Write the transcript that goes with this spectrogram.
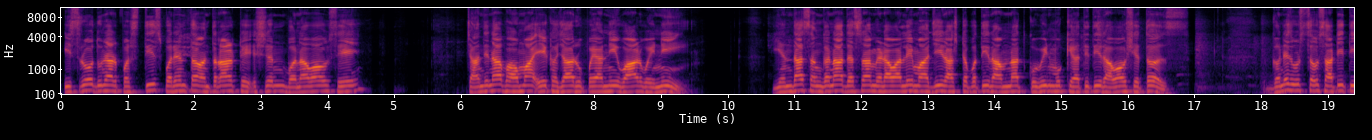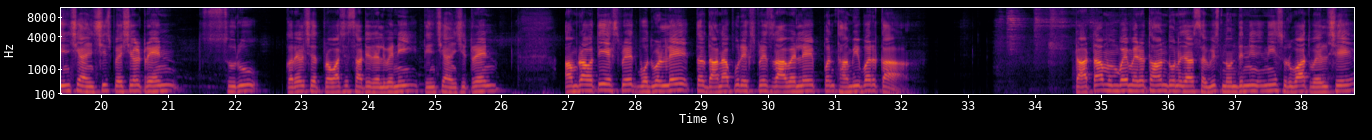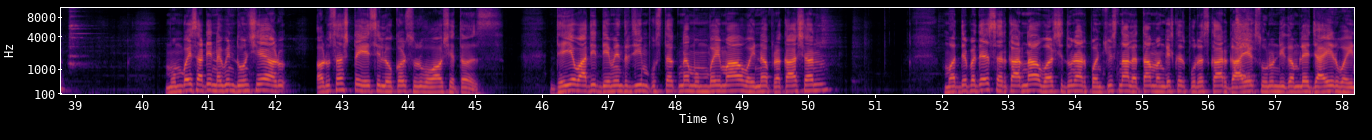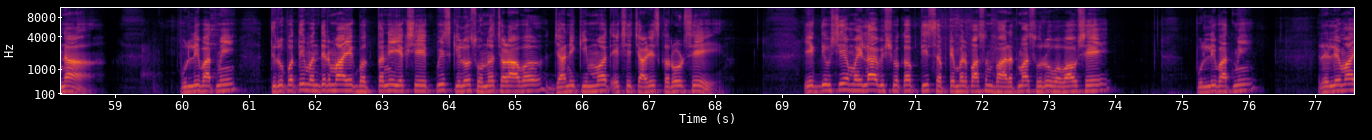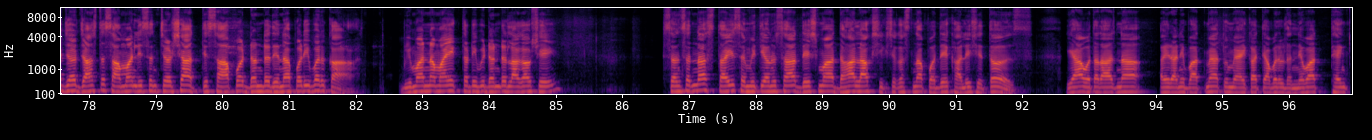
इस्रो दोन हजार पस्तीसपर्यंत अंतराळ स्टेशन बनावावशे चांदीना भावमा एक हजार रुपयांनी वाढ व्हयनी यंदा संगना दसरा मेळावाले माजी राष्ट्रपती रामनाथ कोविंद मुख्य अतिथी राहावशेतस गणेश उत्सवसाठी तीनशे ऐंशी स्पेशल ट्रेन सुरू करेल शेत प्रवासीसाठी रेल्वेनी तीनशे ऐंशी ट्रेन अमरावती एक्सप्रेस बोदवडले तर दानापूर एक्सप्रेस रावेले पण थांबी बर का? टाटा मुंबई मॅरेथॉन दोन हजार सव्वीस नोंदणीनी सुरुवात व्हायल शे मुंबईसाठी नवीन दोनशे अडु अडुसष्ट ए सी लोकर सुरू व्हाव शेतस. ध्येयवादी देवेंद्रजी पुस्तकनं मुंबईमा वैन प्रकाशन. मध्य प्रदेश सरकारना वर्ष दोन हजार पंचवीसना लता मंगेशकर पुरस्कार गायक सोनू निगमले जाहीर वहिना पुढली बातमी तिरुपती मंदिरमा एक भक्तनी एकशे एकवीस किलो सोनं चढावं ज्यानी किंमत एकशे चाळीस करोड शे एक दिवसीय महिला विश्वकप तीस सप्टेंबरपासून भारतमा सुरू व्हावशे पुल्ली बातमी रेल्वेमा जर जास्त सामान लिसन चढशात ते सापट दंड देना पडी बर का? विमानामा एक तटी बी दंड लागावशे. संसदना स्थायी समिती अनुसार देशमा दहा लाख शिक्षकसना पदे खाली शेतस. या वतात आजना अहिराणी बातम्या तुम्ही ऐका त्याबद्दल धन्यवाद. थँक्यू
